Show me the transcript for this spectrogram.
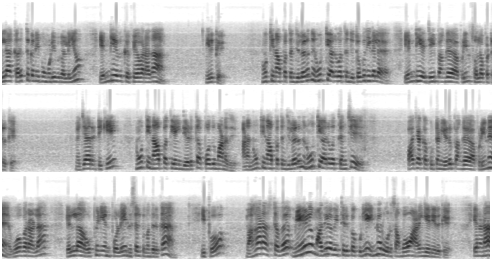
எல்லா கருத்து கணிப்பு முடிவுகளையும் என்டிஏவுக்கு ஃபேவராக தான் இருக்குது நூற்றி நாற்பத்தஞ்சிலேருந்து நூற்றி அறுபத்தஞ்சு தொகுதிகளை என்டிஏ ஜெயிப்பாங்க அப்படின்னு சொல்லப்பட்டிருக்கு. மெஜாரிட்டிக்கு நூற்றி நாற்பத்தி ஐந்து எடுத்தால் போதுமானது. ஆனால் நூற்றி நாற்பத்தஞ்சிலேருந்து நூற்றி அறுபத்தஞ்சு பாஜக கூட்டணி எடுப்பாங்க அப்படின்னு ஓவராலாக எல்லா ஒப்பீனியன் போலையும் ரிசல்ட் வந்திருக்கா. இப்போது மகாராஷ்டிராவை மேலும் அதிர வைத்திருக்கக்கூடிய இன்னொரு ஒரு சம்பவம் அரங்கேறி இருக்கு ஏன்னா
